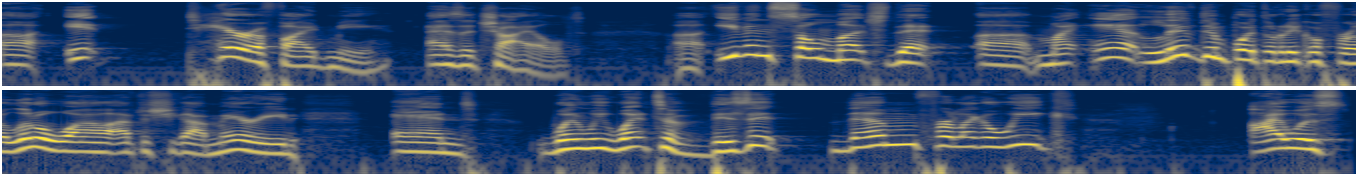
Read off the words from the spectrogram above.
uh, it terrified me as a child. Uh, even so much that uh, my aunt lived in Puerto Rico for a little while after she got married. And when we went to visit them for like a week, I was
